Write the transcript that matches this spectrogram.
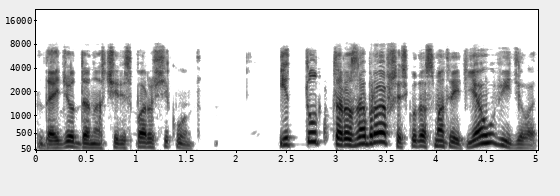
Дойдет до нас через пару секунд. И тут-то, разобравшись, куда смотреть, я увидела.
